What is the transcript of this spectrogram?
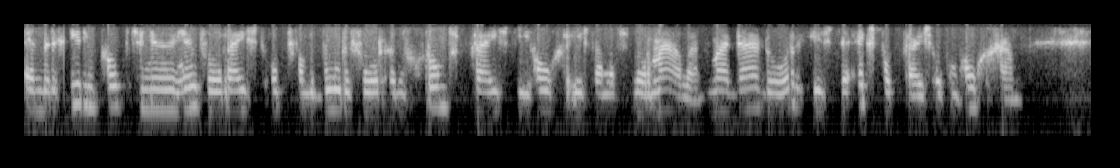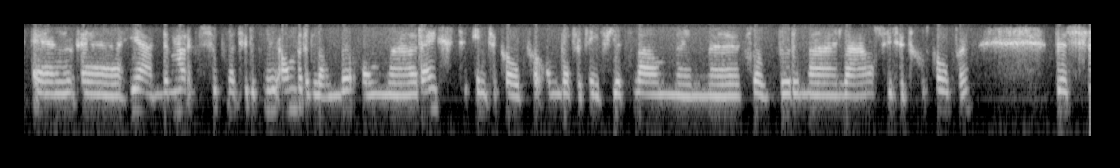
En de regering koopt nu heel veel rijst op van de boeren voor een grondprijs die hoger is dan het normale. Maar daardoor is de exportprijs ook omhoog gegaan. En eh, ja, de markt zoekt natuurlijk nu andere landen om eh, rijst in te kopen. Omdat het in Vietnam en geloof Burma en Laos is het goedkoper. Dus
